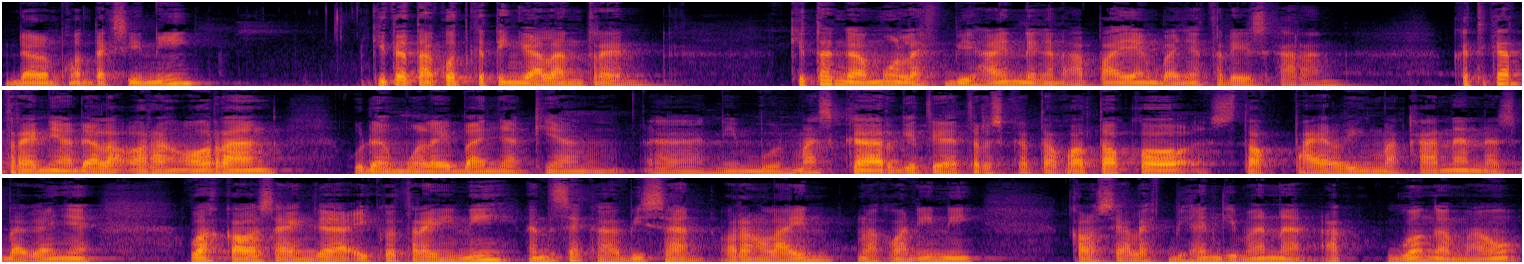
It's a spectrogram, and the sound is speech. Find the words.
dalam konteks ini kita takut ketinggalan tren. Kita nggak mau left behind dengan apa yang banyak terjadi sekarang. Ketika trennya adalah orang-orang udah mulai banyak yang uh, nimbun masker gitu ya, terus ke toko-toko, stockpiling makanan dan sebagainya. Wah kalau saya nggak ikut tren ini, nanti saya kehabisan. Orang lain melakukan ini. Kalau saya left behind gimana? Gue nggak mau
